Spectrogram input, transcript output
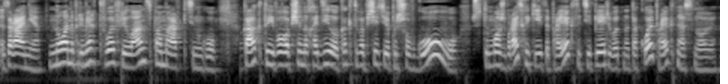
заранее. Но, например, твой фриланс по маркетингу, как ты его вообще находила, как ты вообще тебе пришел в голову, что ты можешь брать какие-то проекты, проекты теперь вот на такой проектной основе?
